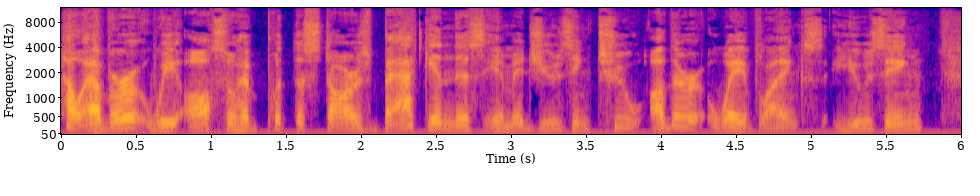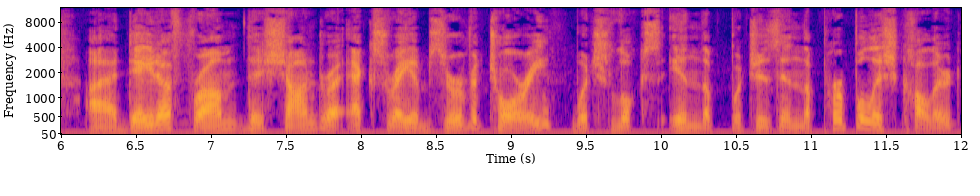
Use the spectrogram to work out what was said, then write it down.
However, we also have put the stars back in this image using two other wavelengths using uh, data from the Chandra X-ray Observatory, which looks in the which is in the purplish colored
